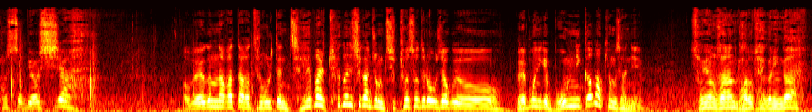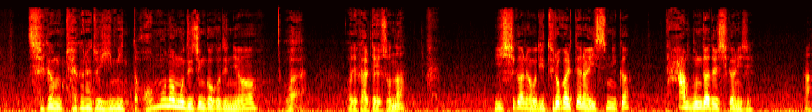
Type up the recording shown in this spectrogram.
벌써 몇 시야? 아, 외근 나갔다가 들어올 땐 제발 퇴근 시간 좀 지켜서 들어오자고요. 매번 이게 뭡니까, 박 형사님? 송 형사는 바로 퇴근인가? 지금 퇴근해도 이미 너무너무 늦은 거거든요. 왜? 어디 갈 데 있었나? 이 시간에 어디 들어갈 때나 있습니까? 다 문 닫을 시간이지. 아,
